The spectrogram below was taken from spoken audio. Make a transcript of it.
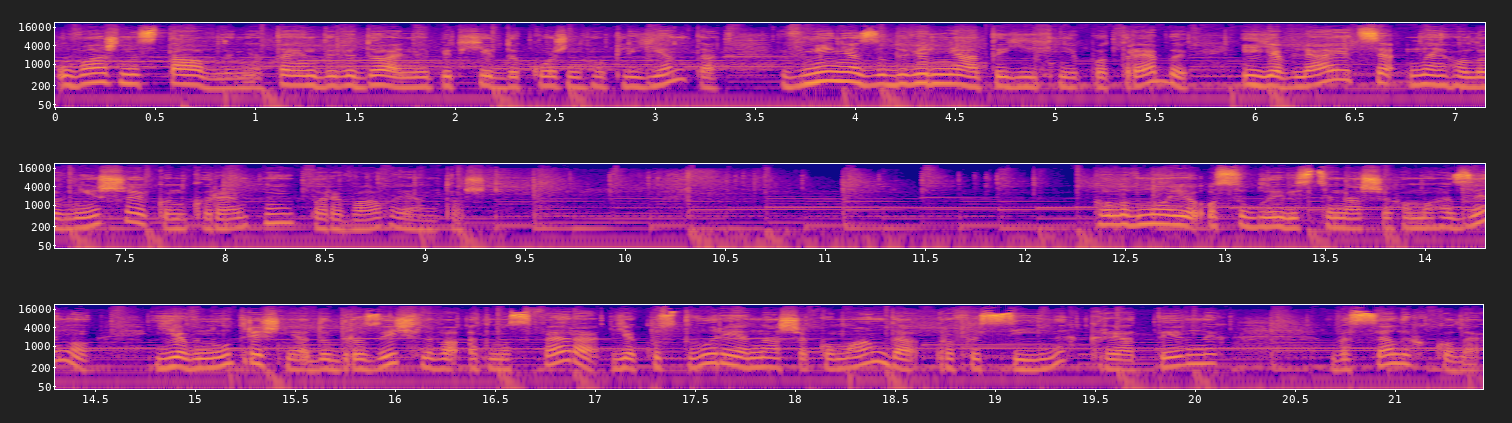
уважне ставлення та індивідуальний підхід до кожного клієнта, вміння задовільняти їхні потреби і являється найголовнішою конкурентною перевагою Антошки. Головною особливістю нашого магазину є внутрішня доброзичлива атмосфера, яку створює наша команда професійних, креативних, веселих колег,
